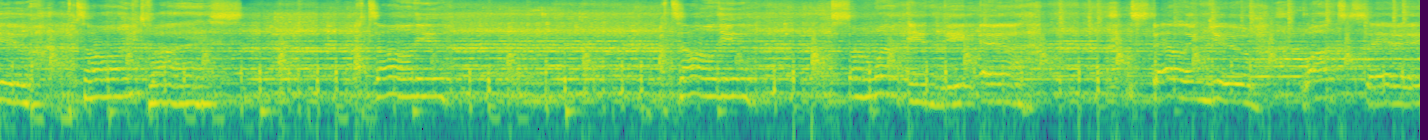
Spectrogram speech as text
you. Told you twice. I told you. I told you. Someone in the air is telling you what to say.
